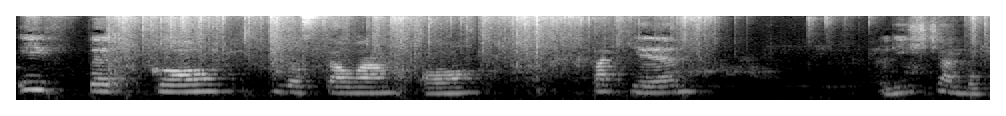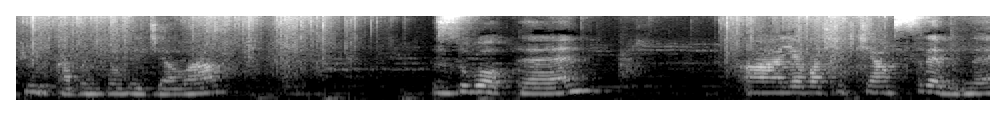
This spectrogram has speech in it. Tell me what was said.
I w Petco dostałam o takie liście albo piórka bym powiedziała. Złote. A ja właśnie chciałam srebrne.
